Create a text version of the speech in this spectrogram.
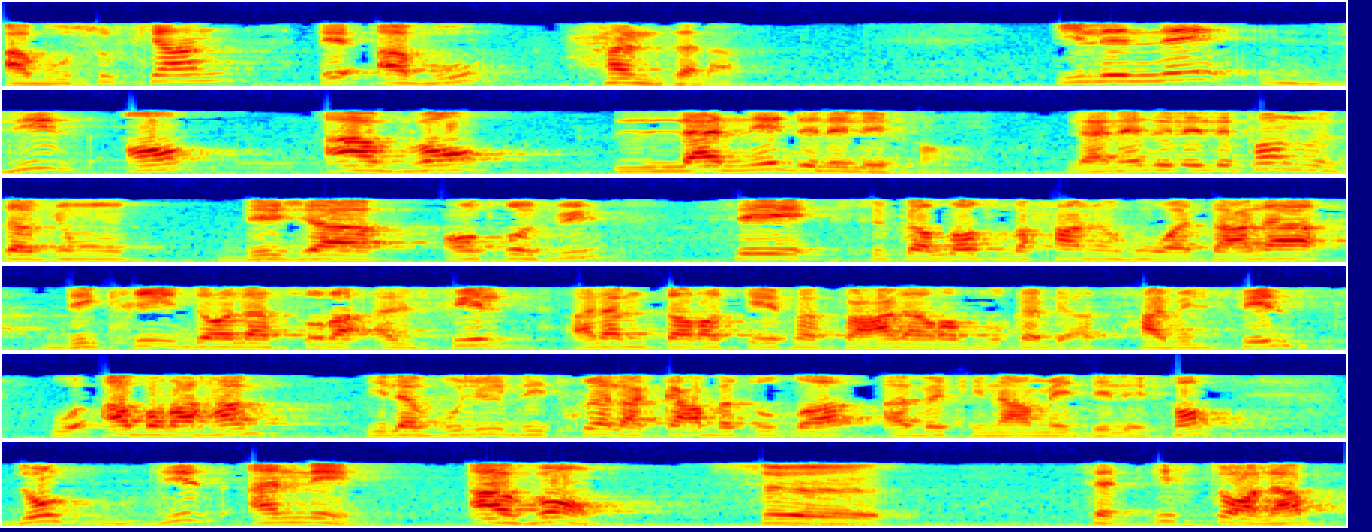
Abu Sufyan et Abu Hanzala. Il est né dix ans avant l'année de l'éléphant. L'année de l'éléphant, nous avions déjà entrevu, c'est ce qu'Allah subhanahu wa ta'ala décrit dans la surah Al-Fil, Alam tara fa'ala rabbuka bi ashabil fil, où Abraham, il a voulu détruire la Ka'batullah avec une armée d'éléphants. Donc, dix années avant ce, cette histoire-là,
